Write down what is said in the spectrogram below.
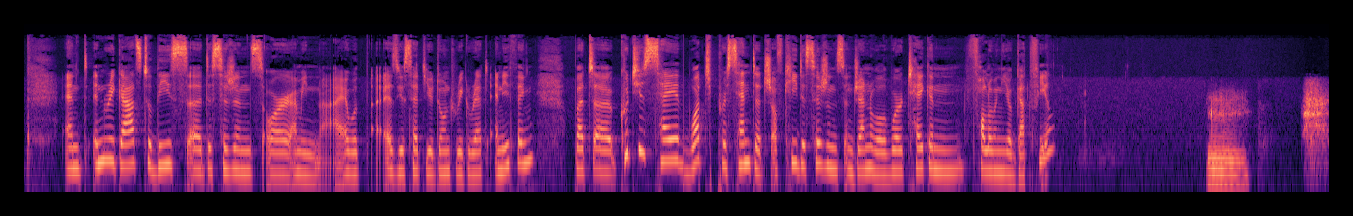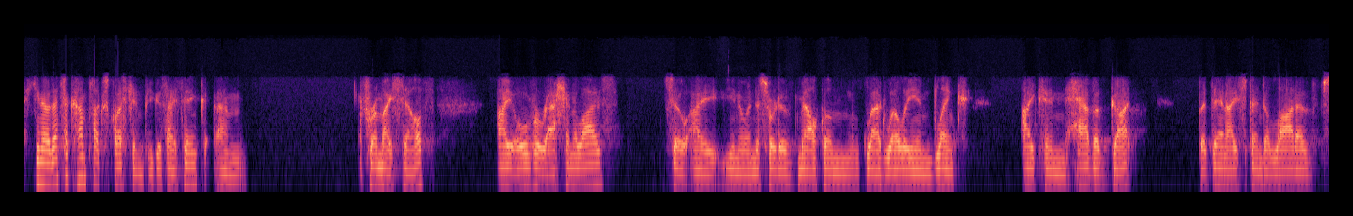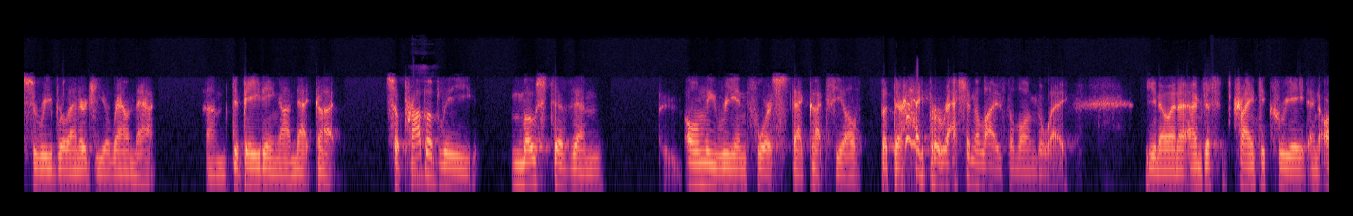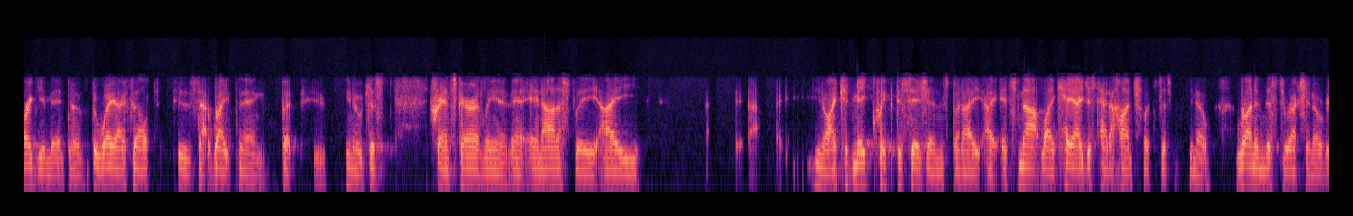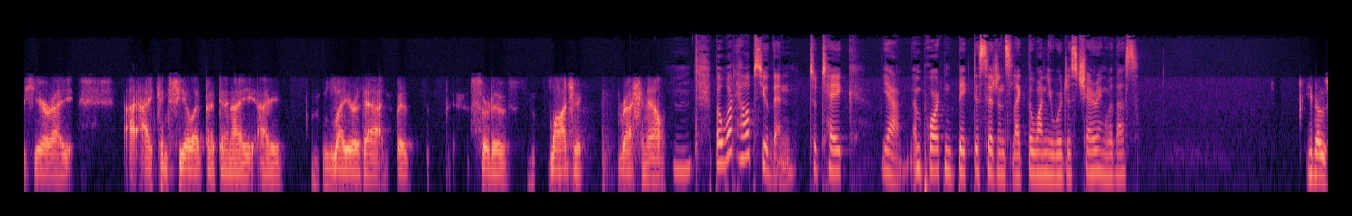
and in regards to these uh, decisions, or I mean, I would, as you said, you don't regret anything. But uh, could you say what percentage of key decisions in general were taken following your gut feel? Mm. You know, that's a complex question because I think um, for myself, I over rationalize so I, you know, in the sort of Malcolm Gladwellian blink, I can have a gut, but then I spend a lot of cerebral energy around that, um, debating on that gut. So probably most of them only reinforce that gut feel, but they're hyper rationalized along the way. You know, and I, I'm just trying to create an argument of the way I felt is that right thing. But, you know, just transparently and, and honestly, I, you know, I could make quick decisions, but I, I, it's not like, hey, I just had a hunch. Let's just, you know, run in this direction over here. I, I, I can feel it, but then I, I layer that with sort of logic, rationale. Mm. But what helps you then to take, yeah, important big decisions like the one you were just sharing with us? You know,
